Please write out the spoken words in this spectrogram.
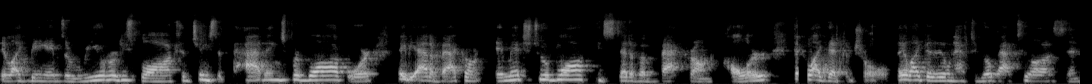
They like being able to reorder these blocks and change the paddings per block, or maybe add a background image to a block instead of a background color. They like that control. They like that they don't have to go back to us and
